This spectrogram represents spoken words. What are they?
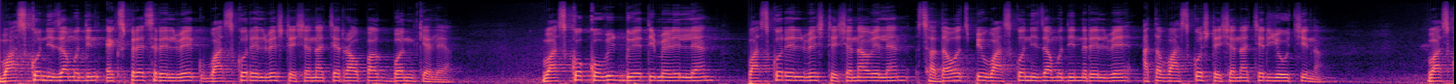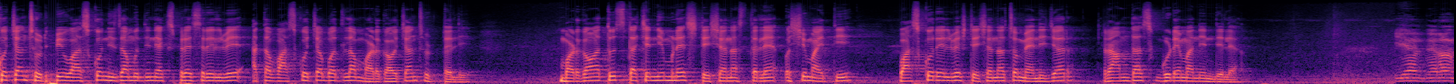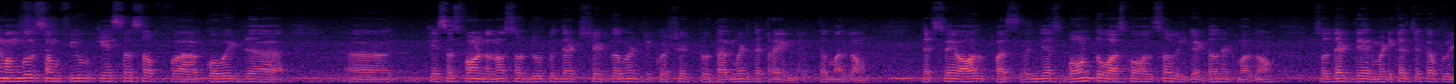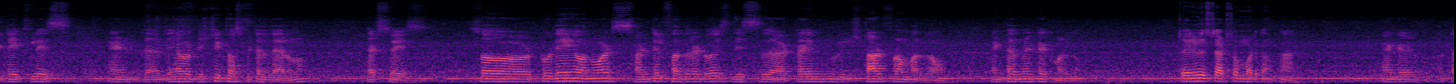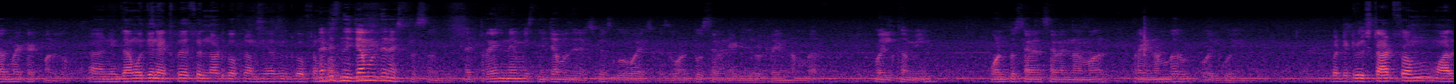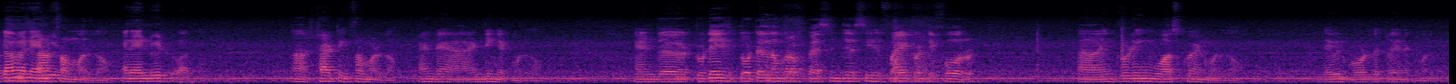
Vasco Nizamuddin express रेल्वेक Vasco railway स्टेशनाचेर रावपाक बंद केल्या. वास्को कोवीड दुयेंती मेळिल्ल्यान वास्को रेल्वे स्टेशना वयल्यान सदां वचपी वास्को निजामुद्दीन रेल्वे आतां वास्को स्टेशनाचेर येवची ना वास्कोच्यान सुटपी वास्को निजामुद्दीन एक्सप्रेस रेल्वे आतां वास्कोच्या बदला मडगांवच्यान सुट्टली मडगांवांतूच ताचें निमणें स्टेशन आसतलें अशी म्हायती वास्को रेल्वे स्टेशनाचो मॅनेजर रामदास गुडेमानीन दिल्या. Here there are Mangor some few cases of uh, COVID uh, uh, cases found, you know, so due to that state government requested to terminate the train at the Margaon. That's why all passengers bound to Vasco also will get down at Margaon so that their medical checkup will take place and uh, they have a district hospital there, no? That's why. So today onwards until further advice this uh, train will start from Margaon and terminate at Margaon. Train will start from Madgaon. Uh, and uh, terminate at Uh, Nizamuddin Express will not go from here, will go from That is Madgaon. Nijamuddin Express only. The train name is Nijamuddin Express, Goa Express, 12780 train number while coming, 1277 number train number while going. But it will start from Margam and Start end with, from Margaon. and end with Margam. Ah, starting from Margam and uh, ending at Margaon. And uh, today's total number of passengers is 524, uh, including Vasco and Margaon. They will board the train at Margaon.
